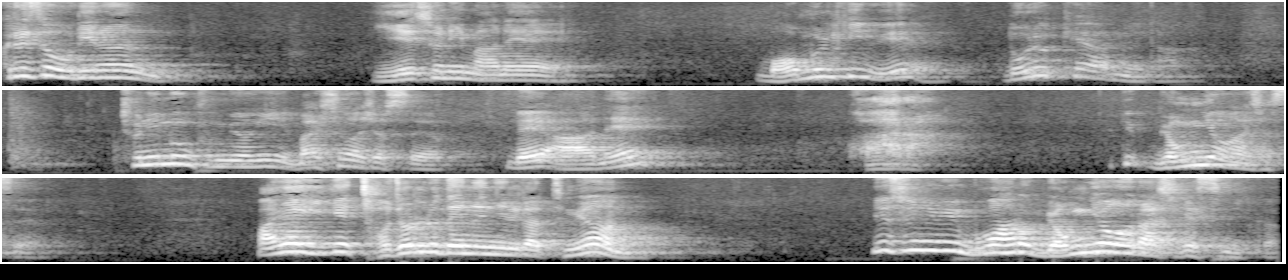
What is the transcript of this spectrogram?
그래서 우리는 예수님 안에 머물기 위해 노력해야 합니다. 주님은 분명히 말씀하셨어요. 내 안에 거하라. 명령하셨어요. 만약 이게 저절로 되는 일 같으면 예수님이 뭐하러 명령을 하시겠습니까?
